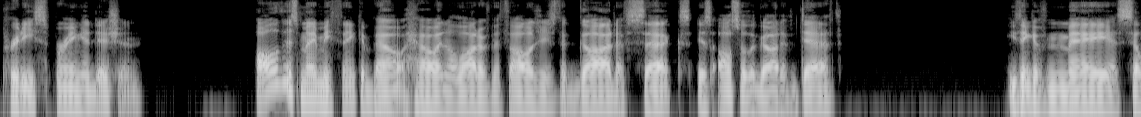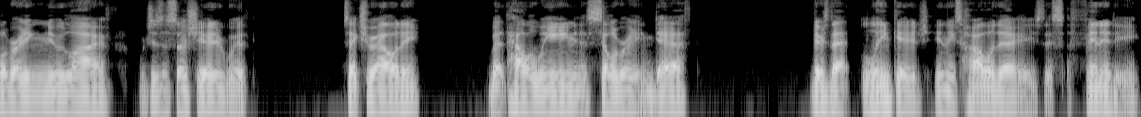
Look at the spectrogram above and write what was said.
pretty spring edition. All of this made me think about how, in a lot of mythologies, the god of sex is also the god of death. You think of May as celebrating new life, which is associated with sexuality, but Halloween is celebrating death. There's that linkage in these holidays, this affinity,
